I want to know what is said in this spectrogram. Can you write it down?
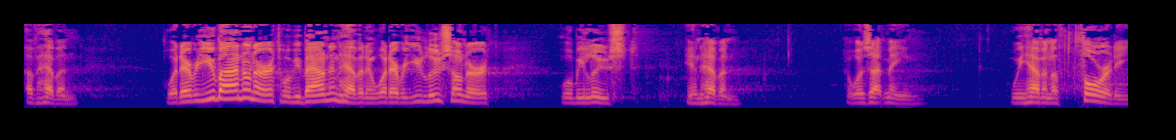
of heaven. Whatever you bind on earth will be bound in heaven and whatever you loose on earth will be loosed in heaven. What does that mean? We have an authority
